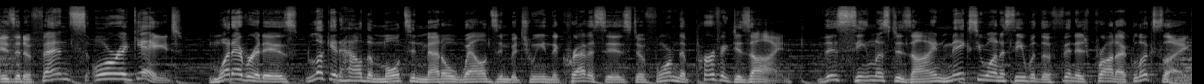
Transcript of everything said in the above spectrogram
Is it a fence or a gate? Whatever it is, look at how the molten metal welds in between the crevices to form the perfect design. This seamless design makes you want to see what the finished product looks like.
